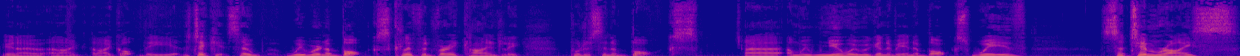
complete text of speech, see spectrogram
you know, and I and I got the the tickets. So we were in a box. Clifford very kindly put us in a box, uh, and we knew we were going to be in a box with Sir Tim Rice,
